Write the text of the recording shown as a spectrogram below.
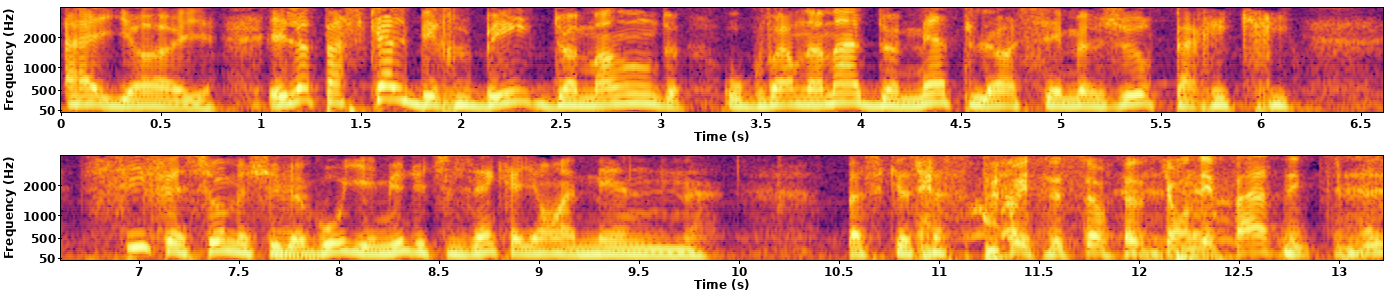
Aïe, aïe. Et là, Pascal Bérubé demande au gouvernement de mettre là, ces mesures par écrit. S'il fait ça, M. Hmm. Legault, il est mieux d'utiliser un crayon à mine. Parce que ça se peut. Oui, c'est ça, parce qu'on efface des petits bouts,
